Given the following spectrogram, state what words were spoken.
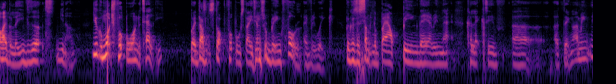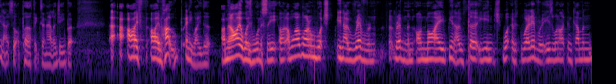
I believe that, you know, you can watch football on the telly, but it doesn't stop football stadiums from being full every week because there's something about being there in that collective uh, thing. I mean, you know, it's not a perfect analogy, but I, I, I hope anyway that I mean I always want to see it. I, I want to watch you know Reverend Revenant on my you know 30 inch whatever it is when I can come and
